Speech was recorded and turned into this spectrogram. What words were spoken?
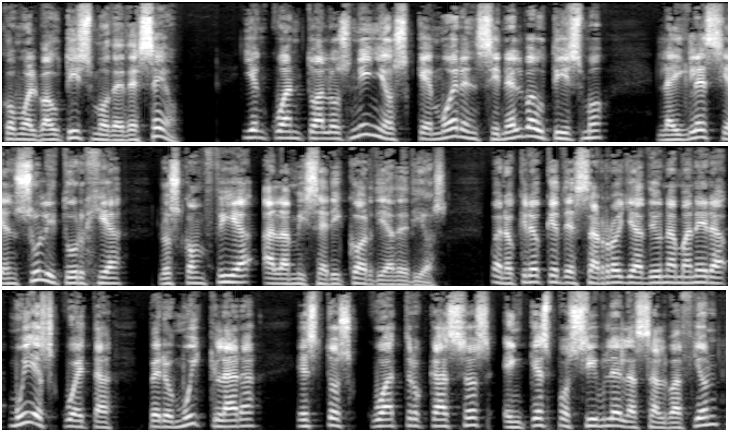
como el bautismo de deseo. Y en cuanto a los niños que mueren sin el bautismo, la Iglesia en su liturgia los confía a la misericordia de Dios. Bueno, creo que desarrolla de una manera muy escueta, pero muy clara, estos cuatro casos en que es posible la salvación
